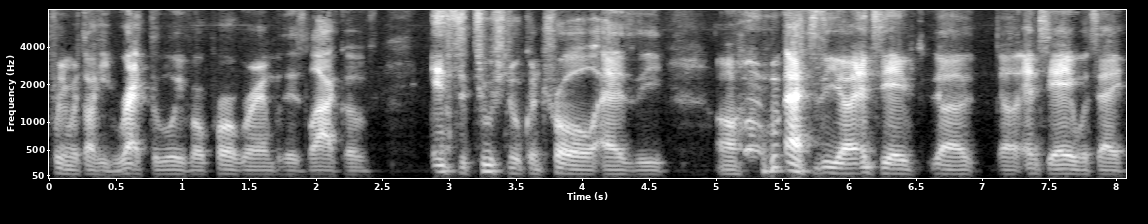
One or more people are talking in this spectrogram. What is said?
pretty much thought he wrecked the Louisville program with his lack of institutional control, as the uh, as the uh, NCAA uh, uh, NCAA would say.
